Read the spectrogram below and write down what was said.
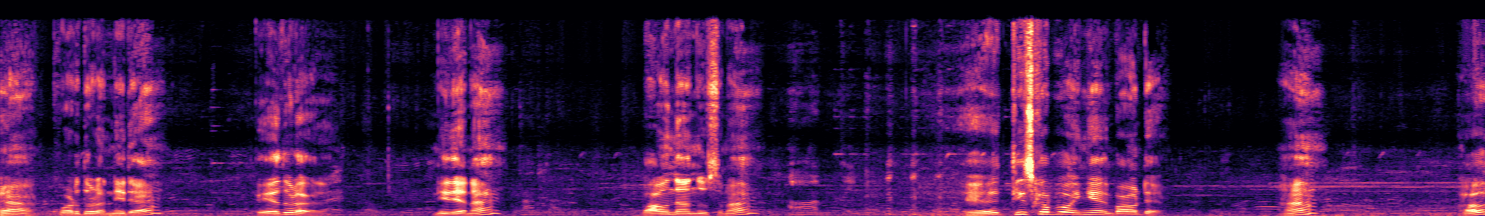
యా కోడదూడ నీదే? పేదూడ కదా? నీదేనా? బాగుందా అని చూస్తున్నా? ఏ తీసుకోపో ఇంకేం బాగుంటే. అవు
